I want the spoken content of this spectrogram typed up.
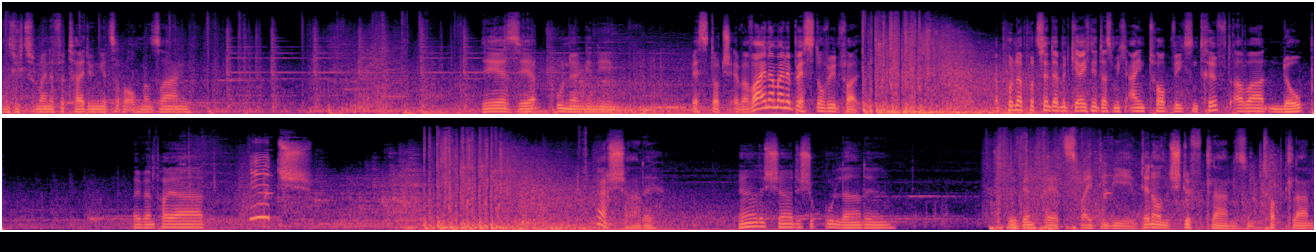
Muss ich zu meiner Verteidigung jetzt aber auch mal sagen. Sehr, sehr unangenehm. Best Dodge ever. War einer meiner besten auf jeden Fall. Ich habe 100% damit gerechnet, dass mich ein Top wenigstens trifft, aber nope. Bei Vampire... Bitch. Ach, schade. Schade, schade, Schokolade. Für Vampire 2 DW. Dennoch ein Stift-Clan, so ein Top-Clan.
